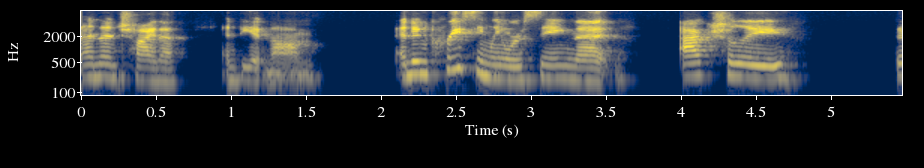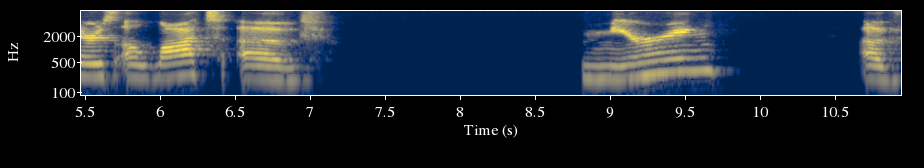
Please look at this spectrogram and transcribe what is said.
and then China and Vietnam. And increasingly, we're seeing that actually there's a lot of mirroring of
